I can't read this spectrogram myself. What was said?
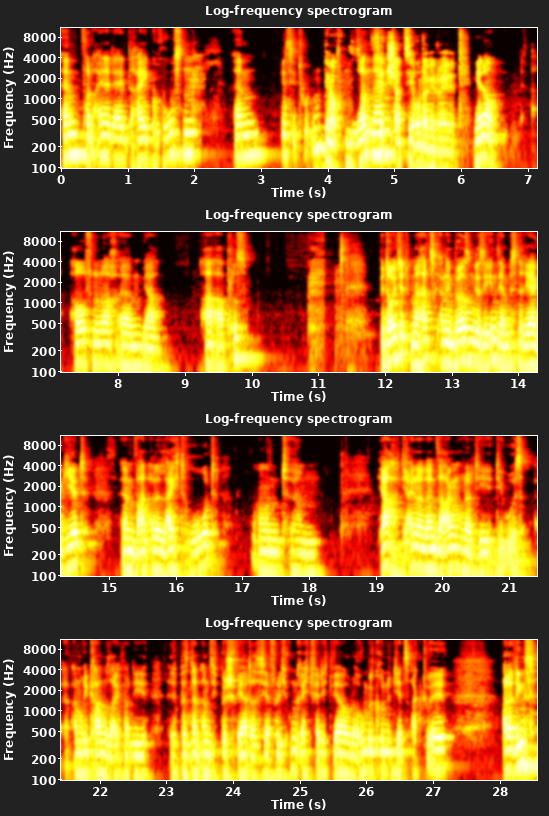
ähm, von einer der drei großen ähm, Instituten, Genau. sondern Fitch hat sie runtergegradet. genau auf nur noch ähm, ja, AA+. Bedeutet, man hat es an den Börsen gesehen, sie haben ein bisschen reagiert, ähm, waren alle leicht rot und ähm, ja, die einen oder anderen sagen, oder die, die US-Amerikaner, sage ich mal, die Repräsentanten haben sich beschwert, dass es ja völlig ungerechtfertigt wäre oder unbegründet jetzt aktuell. Allerdings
